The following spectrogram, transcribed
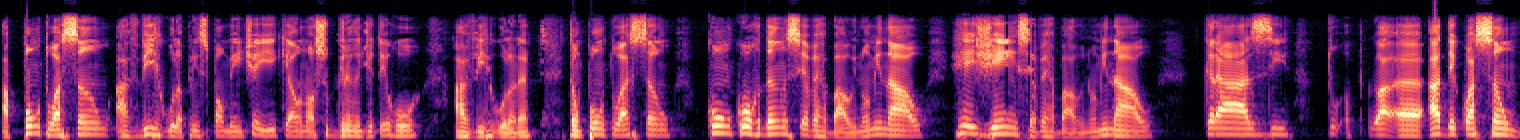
a pontuação, a vírgula principalmente aí, que é o nosso grande terror, a vírgula, né? Então, pontuação, concordância verbal e nominal, regência verbal e nominal, crase, adequação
